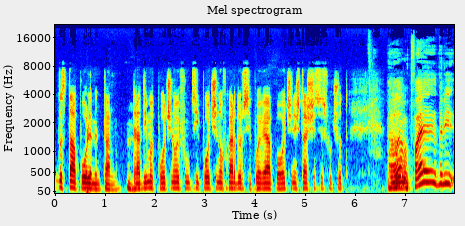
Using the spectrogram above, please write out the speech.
да става по-елементарно. Mm-hmm. Трябва да имат повече нови функции, повече нов хардвер се появява, повече неща ще се случват. Да, но, но това е нали,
